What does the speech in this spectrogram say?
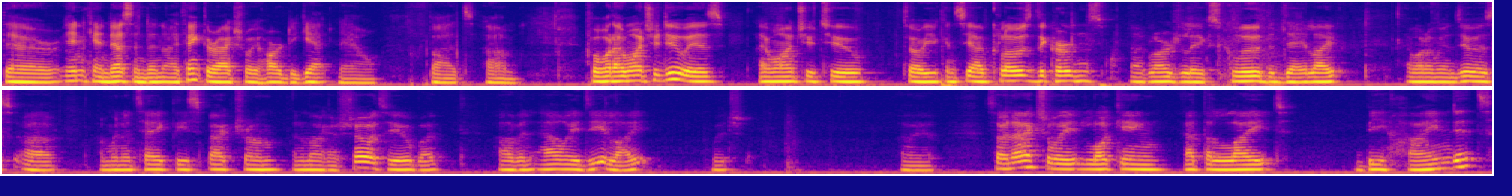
they're incandescent, and I think they're actually hard to get now. But um, but what I want you to do is I want you to, so you can see I've closed the curtains. I've largely excluded the daylight. And what I'm going to do is uh, I'm going to take the spectrum, and I'm not going to show it to you, but of an LED light, which, oh yeah. So I'm actually looking at the light behind it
